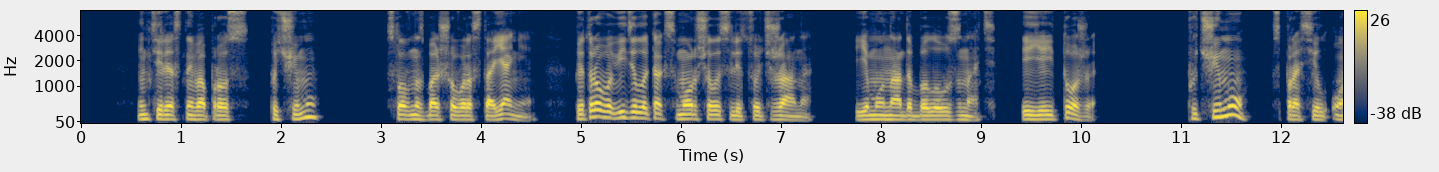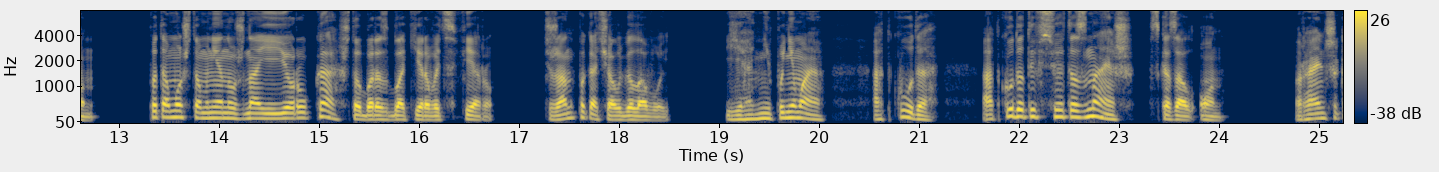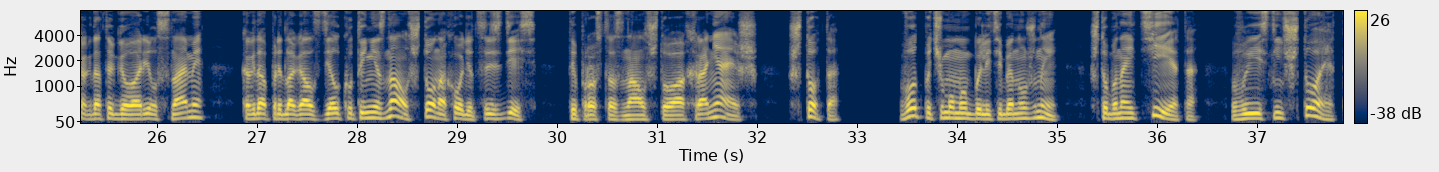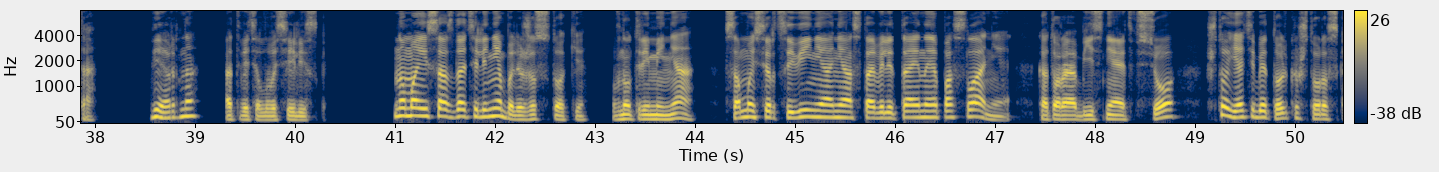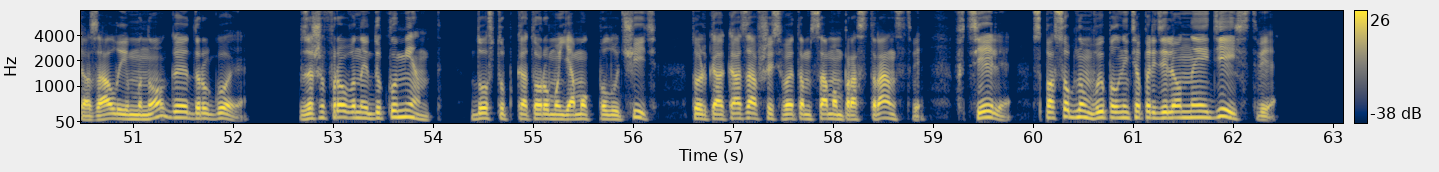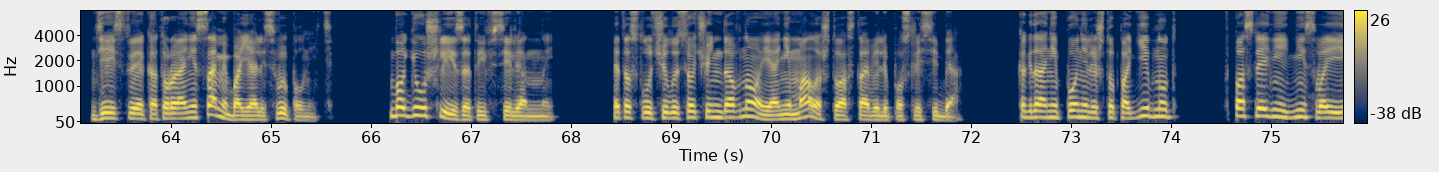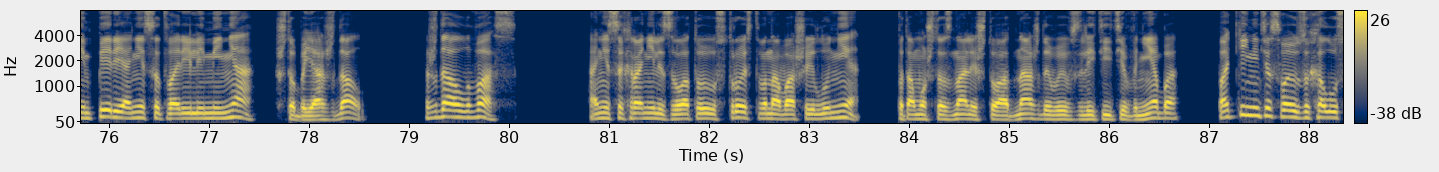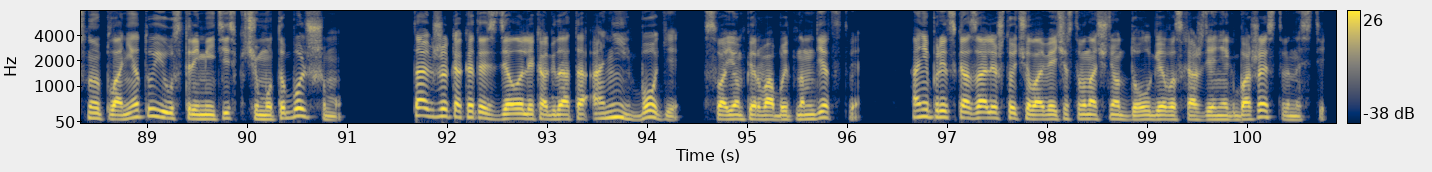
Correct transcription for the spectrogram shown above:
Интересный вопрос — почему?» Словно с большого расстояния, Петрова видела, как сморщилось лицо Джана. Ему надо было узнать. И ей тоже. «Почему?» — спросил он. «Потому что мне нужна ее рука, чтобы разблокировать сферу». Жан покачал головой. «Я не понимаю, откуда? Откуда ты все это знаешь?» — сказал он. «Раньше, когда ты говорил с нами, когда предлагал сделку, ты не знал, что находится здесь. Ты просто знал, что охраняешь что-то. Вот почему мы были тебе нужны, чтобы найти это, выяснить, что это». «Верно», — ответил Василиск. Но мои создатели не были жестоки. Внутри меня, в самой сердцевине они оставили тайное послание, которое объясняет все, что я тебе только что рассказал, и многое другое. Зашифрованный документ, доступ к которому я мог получить, только оказавшись в этом самом пространстве, в теле, способном выполнить определенное действие. Действие, которое они сами боялись выполнить. Боги ушли из этой вселенной. Это случилось очень давно, и они мало что оставили после себя. Когда они поняли, что погибнут, в последние дни своей империи они сотворили меня, чтобы я ждал. Ждал вас. Они сохранили золотое устройство на вашей луне, потому что знали, что однажды вы взлетите в небо, покинете свою захолустную планету и устремитесь к чему-то большему. Так же, как это сделали когда-то они, боги, в своем первобытном детстве. Они предсказали, что человечество начнет долгое восхождение к божественности.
